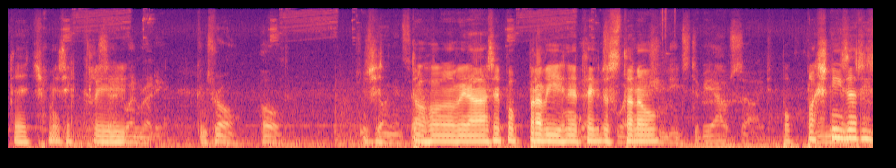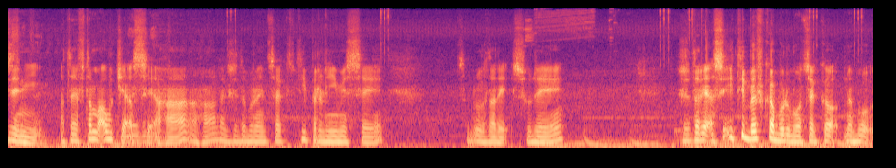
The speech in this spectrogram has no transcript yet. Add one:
teď mi Said řekli, when ready. Control. Hold. Že toho novináře popraví hned, jak dostanou. Poplašný zařízení. A to je v tom autě asi, aha, aha, takže to bude něco jak v té první misi. Co bylo tady? Sudy. Takže tady asi i ty bevka budu moc jako, nebo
